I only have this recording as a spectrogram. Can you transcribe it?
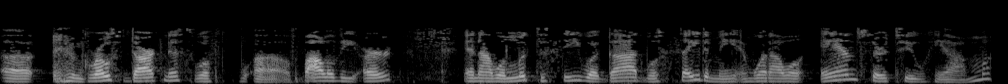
uh, "Gross darkness will uh, follow the earth." and I will look to see what God will say to me and what I will answer to him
